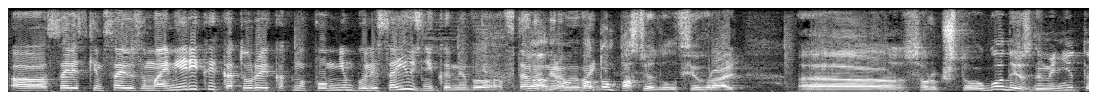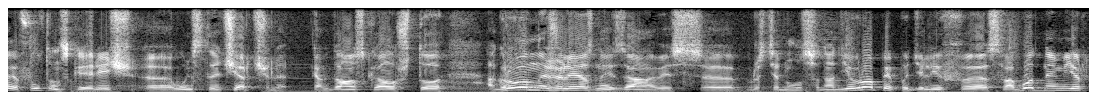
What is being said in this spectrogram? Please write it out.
э, Советским Союзом и Америкой, которые, как мы помним, были союзниками в Второй да, мировой ну, войне. Потом последовал февраль 1946 э, года и знаменитая фултонская речь э, Уинстона Черчилля, когда он сказал, что огромный железный занавес э, растянулся над Европой, поделив свободный мир,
